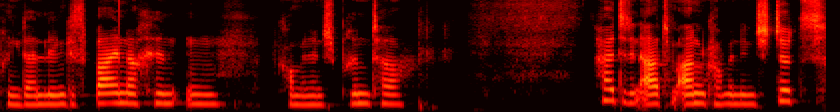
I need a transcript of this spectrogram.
Bring dein linkes Bein nach hinten. Komm in den Sprinter. Halte den Atem an, komm in den Stütz.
